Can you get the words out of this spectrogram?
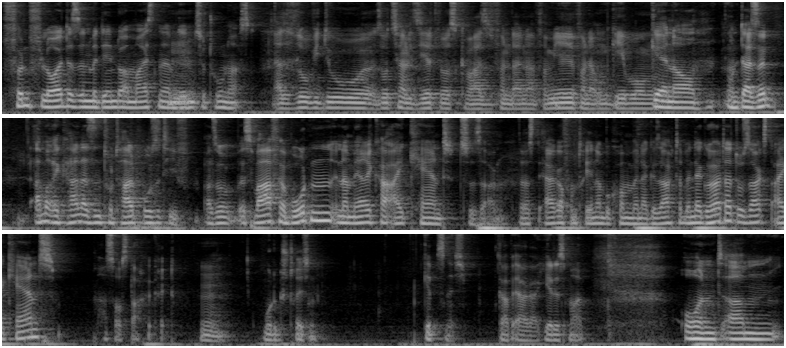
fünf Leute sind, mit denen du am meisten in deinem Leben zu tun hast. Also so wie du sozialisiert wirst quasi von deiner Familie, von der Umgebung. Genau. Und da sind Amerikaner sind total positiv. Also es war verboten in Amerika I can't zu sagen. Du hast Ärger vom Trainer bekommen, wenn er gesagt hat, wenn der gehört hat, du sagst I can't, hast du aufs Dach gekriegt. Wurde gestrichen. Gibt's nicht. Gab Ärger, jedes Mal. Und ähm,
